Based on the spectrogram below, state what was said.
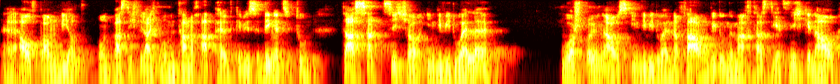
äh, aufbauen wird und was dich vielleicht momentan noch abhält, gewisse Dinge zu tun, das hat sicher individuelle Ursprünge aus individuellen Erfahrungen, die du gemacht hast, die jetzt nicht genau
